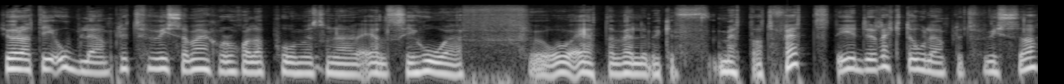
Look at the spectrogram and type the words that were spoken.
gör att det är olämpligt för vissa människor att hålla på med sån här LCHF och äta väldigt mycket mättat fett. Det är direkt olämpligt för vissa.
